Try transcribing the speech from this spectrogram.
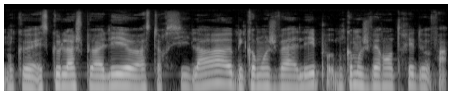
Donc euh, est-ce que là je peux aller euh, à cette heure-ci là, mais comment je vais aller, comment je vais rentrer de, enfin,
